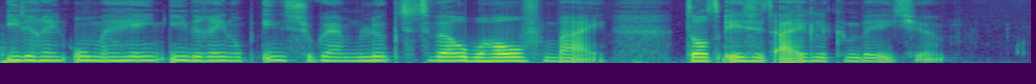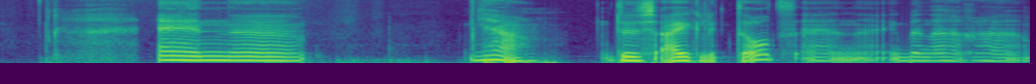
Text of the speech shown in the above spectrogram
iedereen om me heen, iedereen op Instagram lukt het wel, behalve mij. Dat is het eigenlijk een beetje. En uh, ja, dus eigenlijk dat. En uh, ik ben daar. Uh,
